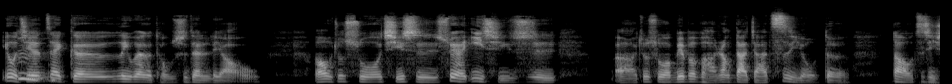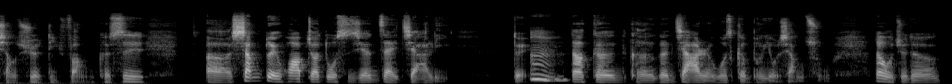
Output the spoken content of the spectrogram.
因为我今天嗯在跟另外一个同事在聊，然后我就说，其实虽然疫情是呃，就说没有办法让大家自由的到自己想去的地方，可是呃，相对花比较多时间在家里，对，嗯那跟可能跟家人或是跟朋友相处，那我觉得，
